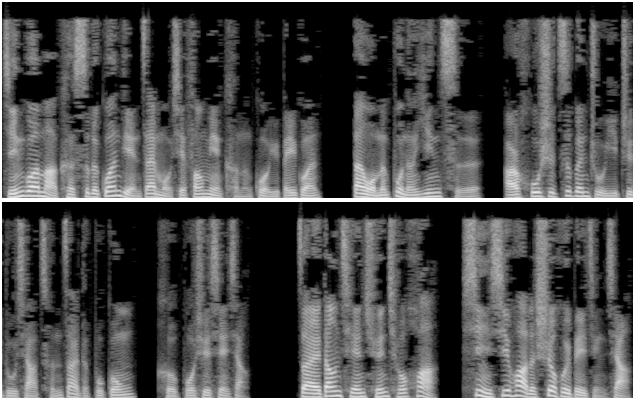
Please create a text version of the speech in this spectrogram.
尽管马克思的观点在某些方面可能过于悲观，但我们不能因此。而忽视资本主义制度下存在的不公和剥削现象。在当前全球化、信息化的社会背景下，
